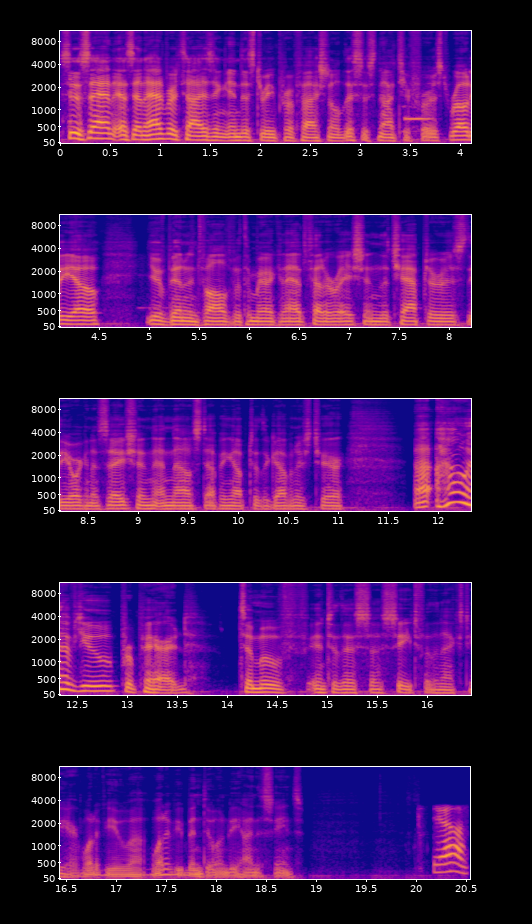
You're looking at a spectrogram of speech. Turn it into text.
Suzanne, as an advertising industry professional, this is not your first rodeo. You've been involved with American Ad Federation. The chapter is the organization, and now stepping up to the governor's chair. Uh, how have you prepared to move into this uh, seat for the next year? What have you uh, What have you been doing behind the scenes? Yeah,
